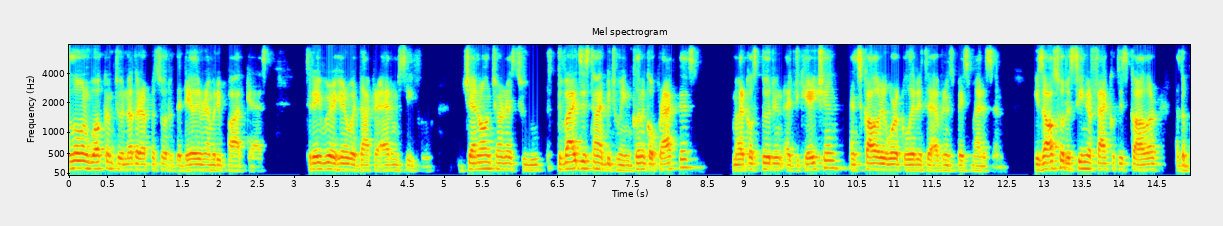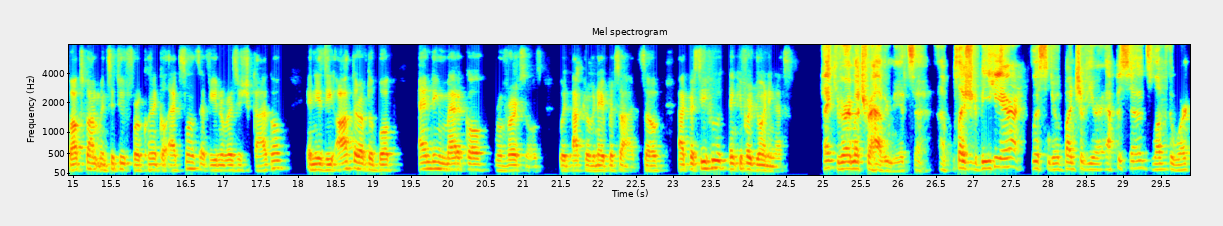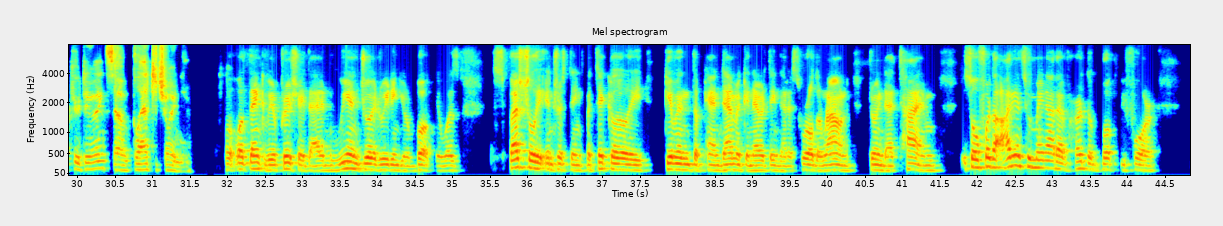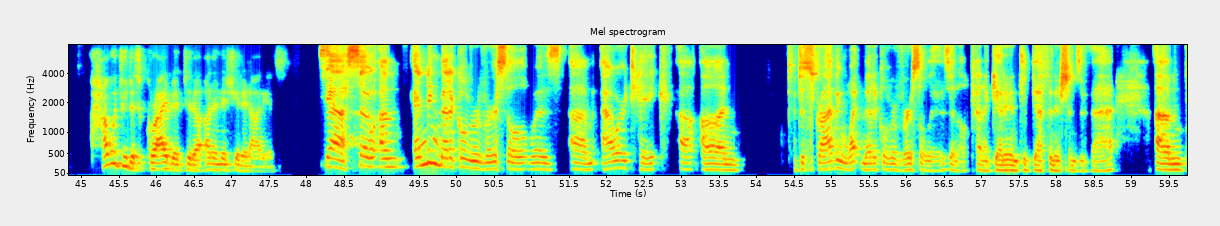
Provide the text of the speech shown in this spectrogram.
Hello and welcome to another episode of the Daily Remedy Podcast. Today we are here with Dr. Adam Cifu, general internist who divides his time between clinical practice, medical student education, and scholarly work related to evidence-based medicine. He's also the senior faculty scholar at the Bucksbaum Institute for Clinical Excellence at the University of Chicago, and he's the author of the book Ending Medical Reversals with Dr. Vinay Prasad. So Dr. Cifu, thank you for joining us. Thank you very much for having me. It's a, a, pleasure to be here. Listen to a bunch of your episodes. Love the work you're doing. So glad to join you. Well, well, thank you. We appreciate that. And we enjoyed reading your book. It was especially interesting, particularly given the pandemic and everything that has swirled around during that time. So, for the audience who may not have heard the book before, how would you describe it to the uninitiated audience? Yeah, so um, Ending Medical Reversal was um, our take uh, on describing what medical reversal is, and I'll kind of get into definitions of that. Um,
